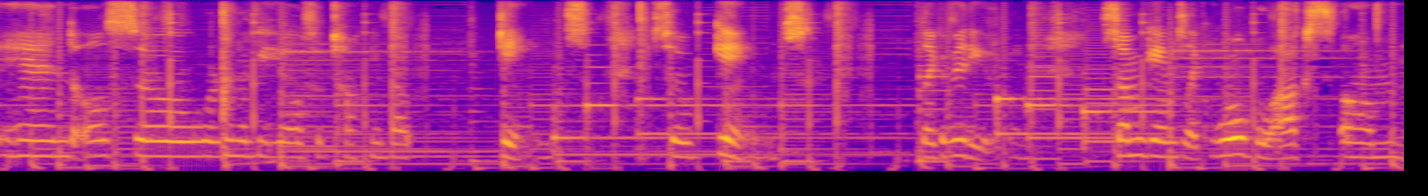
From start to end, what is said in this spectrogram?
and also we're gonna be also talking about games. So games, like a video game. Some games like Roblox, um,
